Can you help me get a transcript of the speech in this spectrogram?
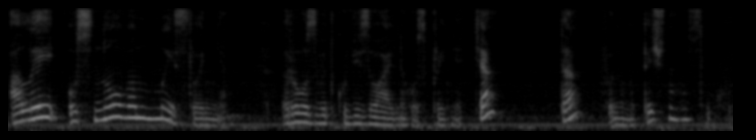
але й основам мислення, розвитку візуального сприйняття та фонометичного слуху.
